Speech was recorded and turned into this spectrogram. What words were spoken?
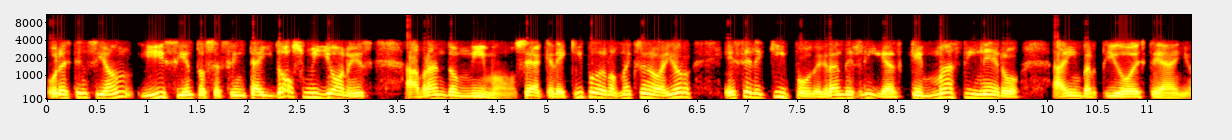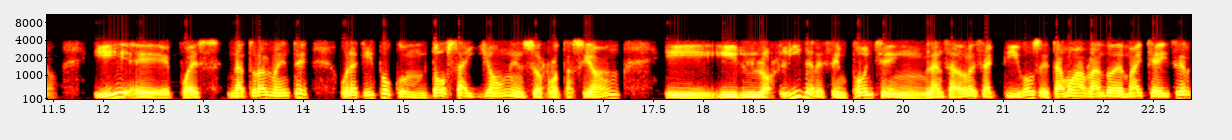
una extensión, y 162 millones a Brandon Nimo. O sea que el equipo de los Mets de Nueva York es el equipo de grandes ligas que más dinero ha invertido este año y eh, pues naturalmente un equipo con dos Young en su rotación y, los líderes en ponche en lanzadores activos, estamos hablando de Mike Chaser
